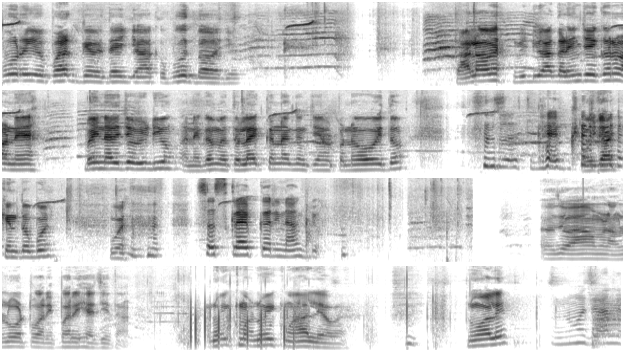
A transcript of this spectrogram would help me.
પૂરી પગ જેવું થઈ ગયો આખું ભૂત ભાવ જેવું તો હાલો હવે વીડિયો આગળ એન્જોય કરો અને બહીના રહેજો વીડિયો. અને ગમે તો લાઈક કરી નાખજો ચેનલ પર નવો હોય તો. સબસ્ક્રાઇબ કરી નાખજો. તો બોલ. સબસ્ક્રાઇબ કરી નાખજો. જો આ હમણાં લોટવારી ભરી છે જીતા નોઈકમાં નોઈકમાં હાલે હવે. નો હાલે? નો ચાલે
